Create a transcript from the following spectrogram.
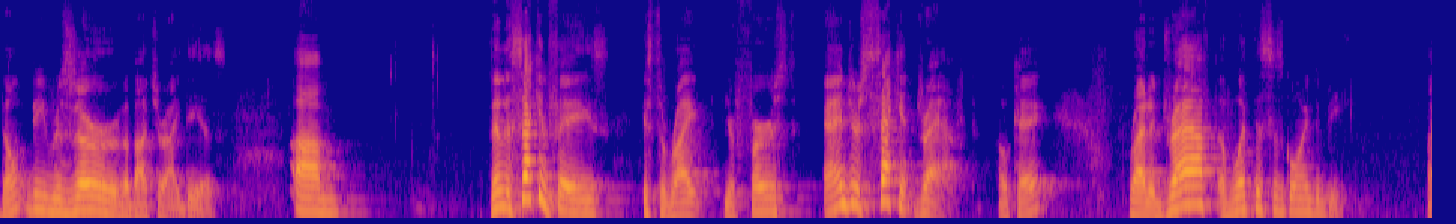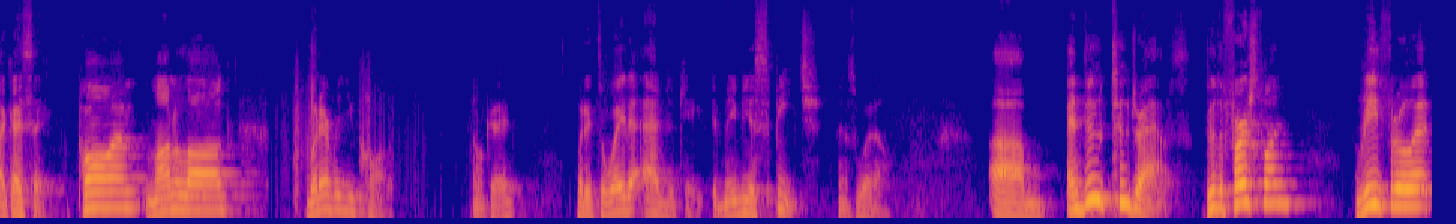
Don't be reserved about your ideas. Um, then the second phase is to write your first and your second draft, okay? Write a draft of what this is going to be. Like I say, poem, monologue, whatever you call it, okay? But it's a way to advocate. It may be a speech as well. Um, and do two drafts. Do the first one, read through it,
